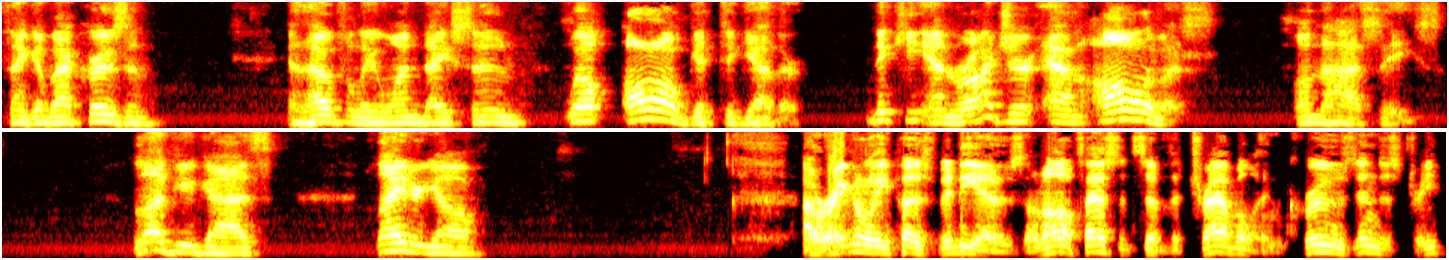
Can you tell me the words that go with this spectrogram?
think about cruising. And hopefully one day soon we'll all get together. Nikki and Roger and all of us on the high seas. Love you guys. Later, y'all. I regularly post videos on all facets of the travel and cruise industry.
